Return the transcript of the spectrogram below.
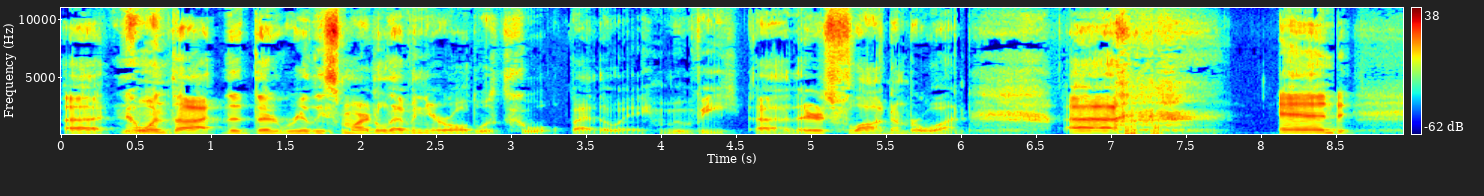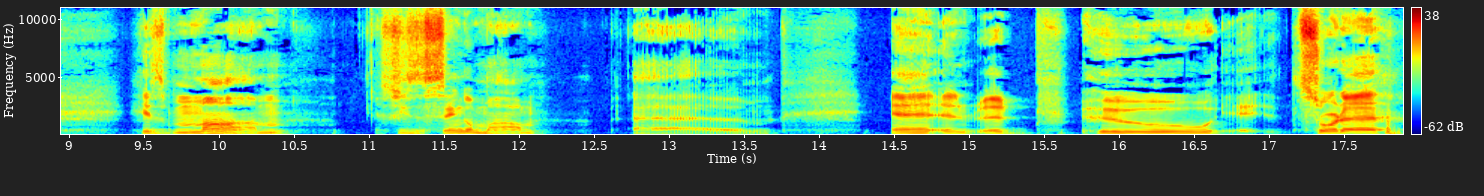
Uh, no one thought that the really smart 11 year old was cool, by the way, movie. Uh, there's flaw number one. Uh, and his mom, she's a single mom, um, and, and uh, who sort of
